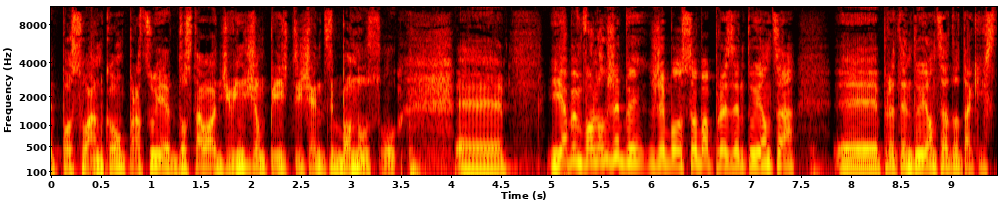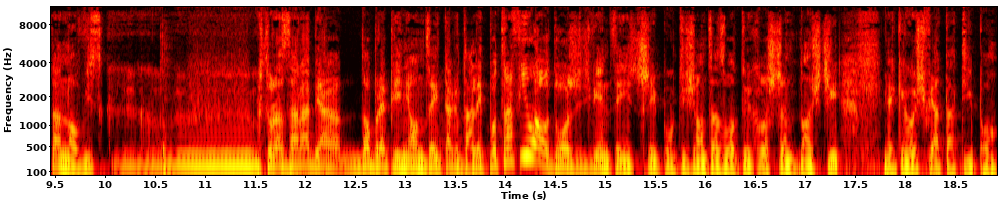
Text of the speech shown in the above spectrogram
e, posłanką. Pracuje, dostała 95 tysięcy bonusu. E, I ja bym wolał, żeby, żeby osoba prezentująca, pretendująca do takich stanowisk, która zarabia dobre pieniądze i tak dalej, potrafiła odłożyć więcej niż 3,5 tysiąca złotych oszczędności jakiegoś świata typo.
